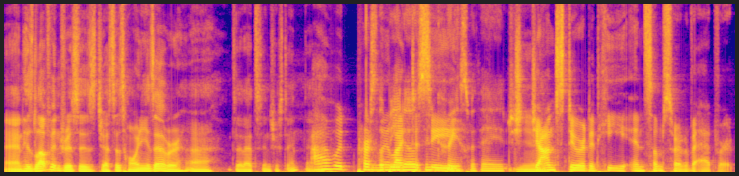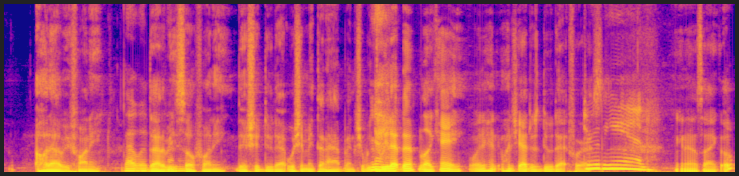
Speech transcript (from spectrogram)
and his love interest is just as horny as ever. Uh, so that's interesting. Yeah. I would personally like to see increase with age. Yeah. John Stewart and he in some sort of advert. oh, that would be funny. That would That'd be funny. so funny. They should do that. We should make that happen. Should we tweet at them like, "Hey, why why don't y'all just do that for Do us?" the end. You know, it's like, oh,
